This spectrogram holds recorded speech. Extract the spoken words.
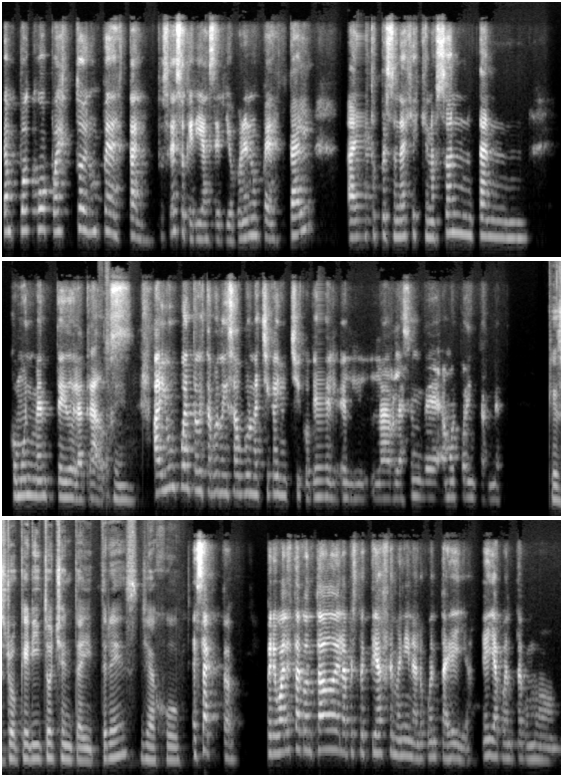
tan poco puesto en un pedestal. Entonces eso quería hacer yo, poner en un pedestal a estos personajes que no son tan comúnmente idolatrados. Hay un cuento que está protagonizado por una chica y un chico, que es la relación de amor por internet. Que es Rockerito 83, Yahoo. Exacto pero igual está contado de la perspectiva femenina, lo cuenta ella. Ella cuenta como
